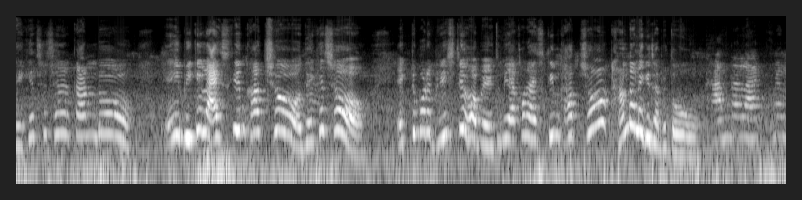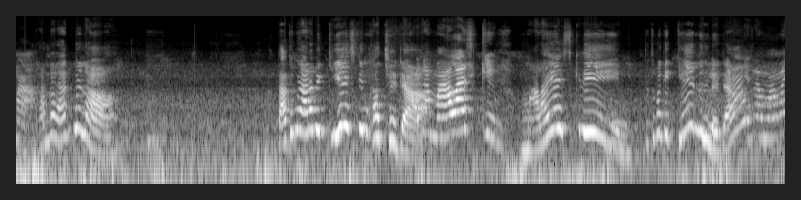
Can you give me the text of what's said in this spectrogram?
দেখেছ ছেলের কাণ্ড? এই বিকেল আইসক্রিম খাচ্ছ দেখেছ? একটু পরে বৃষ্টি হবে তুমি এখন আইসক্রিম খাচ্ছ? ঠান্ডা লেগে যাবে তো। ঠান্ডা লাগবে না। ঠান্ডা লাগবে না? তা তুমি আরবি কি আইসক্রিম খাচ্ছ এটা? মাল আইসক্রিম মালাই আইসক্রিম তো তোমাকে কে এনে দিল এটা? মামা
